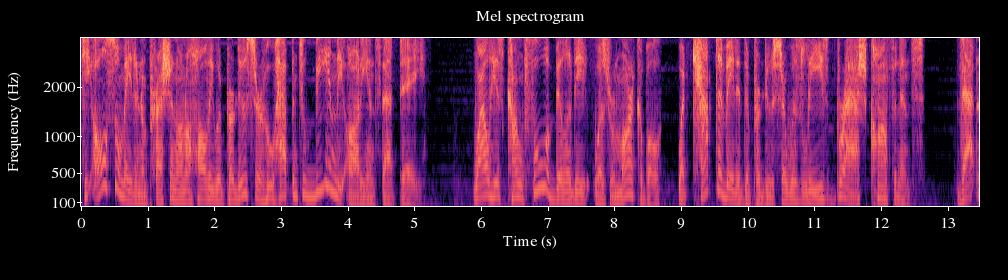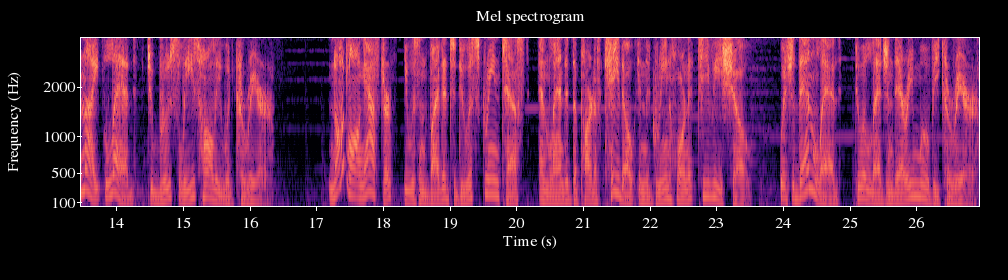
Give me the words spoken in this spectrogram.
he also made an impression on a Hollywood producer who happened to be in the audience that day. While his kung fu ability was remarkable, what captivated the producer was Lee's brash confidence. That night led to Bruce Lee's Hollywood career. Not long after, he was invited to do a screen test and landed the part of Kato in the Green Hornet TV show, which then led to a legendary movie career.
